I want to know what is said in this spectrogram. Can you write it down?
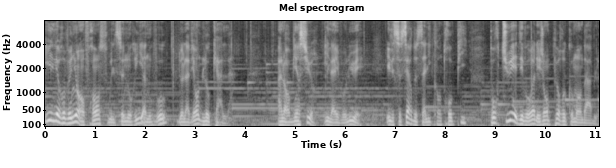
il est revenu en France où il se nourrit à nouveau de la viande locale. Alors bien sûr, il a évolué. Il se sert de sa lycanthropie pour tuer et dévorer les gens peu recommandables.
